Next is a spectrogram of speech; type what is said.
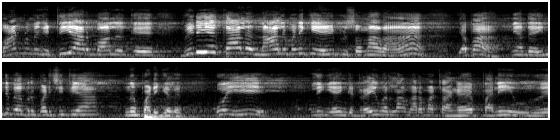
மாண்புமிகு டிஆர் பாலுக்கு விடிய கால நாலு மணிக்கு எழுப்பி சொன்னாராம். எப்பா நீ அந்த இந்து பேப்பர் படிச்சிட்டியா? இன்னும் படிக்கலை. போய் இல்லைங்க இங்கே டிரைவர்லாம் வரமாட்டாங்க. பனி ஊர்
